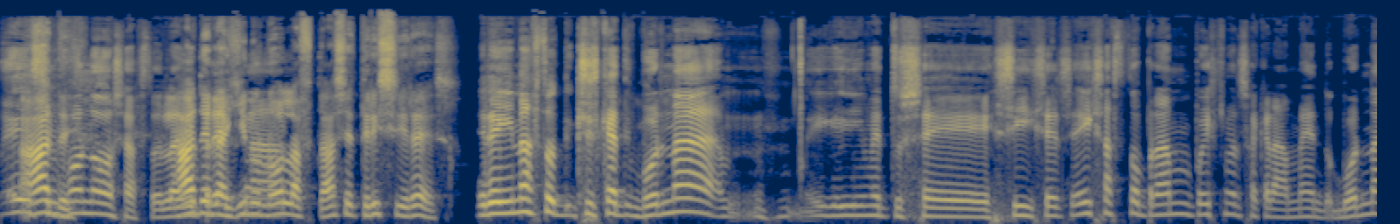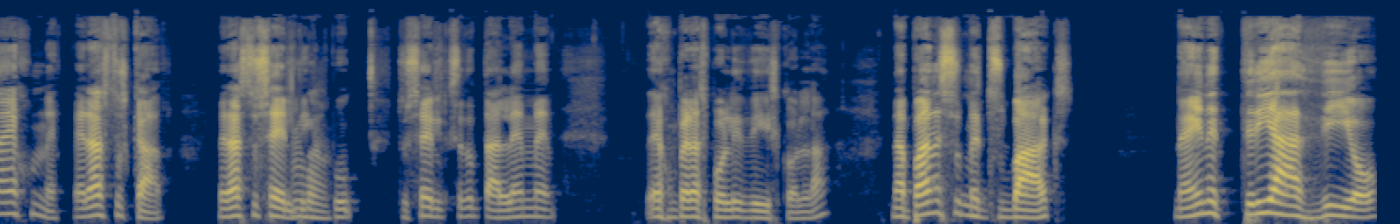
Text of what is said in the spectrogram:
Ε, Άντε. συμφωνώ σε αυτό. Δηλαδή άντε να πρέπει γίνουν όλα αυτά σε τρεις σειρές. Ρε, είναι αυτό. Ξέρεις κάτι, μπορεί να. με τους ε, Sixers έχεις αυτό το πράγμα που έχεις και με το Sacramento. Μπορεί να έχουν περάσει τους Cavs, περάσει τους Celtics. Ναι. Που τους Celtics εδώ που τα λέμε έχουν περάσει πολύ δύσκολα. Να πάνε στους- με τους Bucks να είναι 3-2.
